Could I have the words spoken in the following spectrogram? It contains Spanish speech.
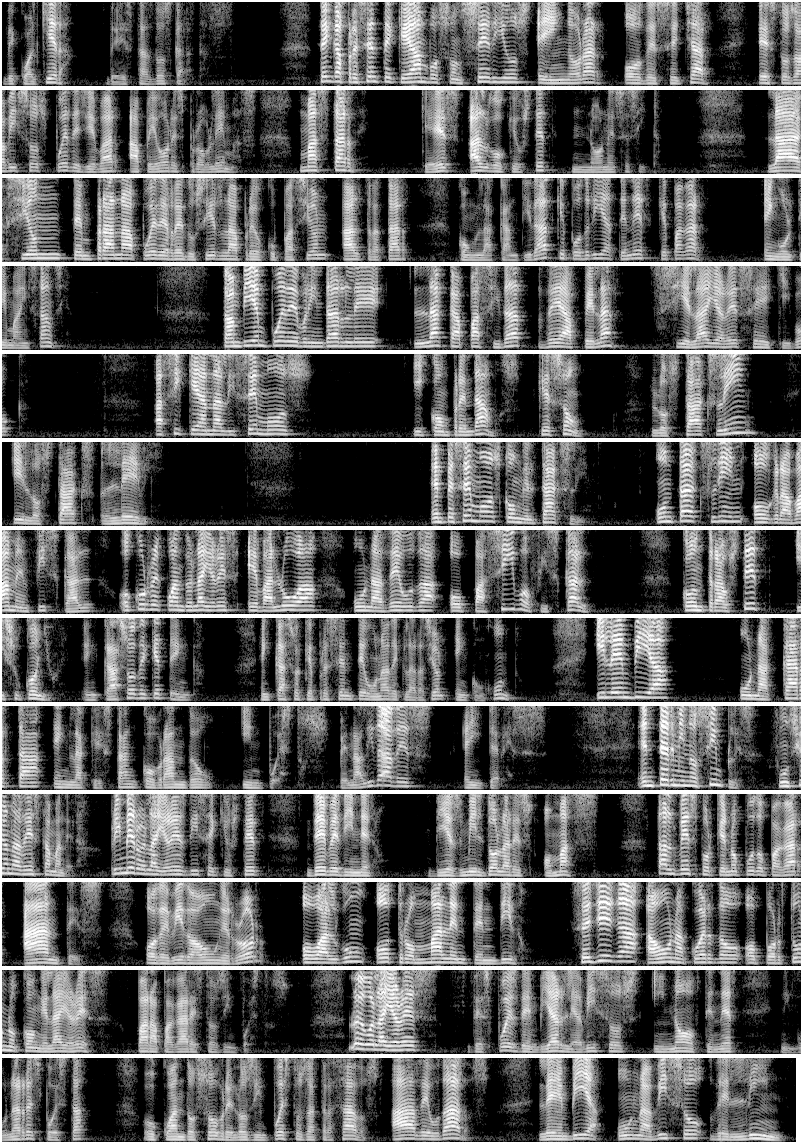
de cualquiera de estas dos cartas. Tenga presente que ambos son serios e ignorar o desechar estos avisos puede llevar a peores problemas más tarde, que es algo que usted no necesita. La acción temprana puede reducir la preocupación al tratar con la cantidad que podría tener que pagar en última instancia. También puede brindarle la capacidad de apelar si el IRS se equivoca. Así que analicemos y comprendamos ¿Qué son los tax lien y los tax levy. Empecemos con el tax lien. Un tax lien o gravamen fiscal ocurre cuando el IRS evalúa una deuda o pasivo fiscal contra usted y su cónyuge, en caso de que tenga, en caso de que presente una declaración en conjunto, y le envía una carta en la que están cobrando impuestos, penalidades e intereses. En términos simples, funciona de esta manera. Primero el IRS dice que usted debe dinero, 10 mil dólares o más, tal vez porque no pudo pagar antes o debido a un error o algún otro malentendido. Se llega a un acuerdo oportuno con el IRS para pagar estos impuestos. Luego el IRS, después de enviarle avisos y no obtener ninguna respuesta, o cuando sobre los impuestos atrasados, adeudados, le envía un aviso de lien.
